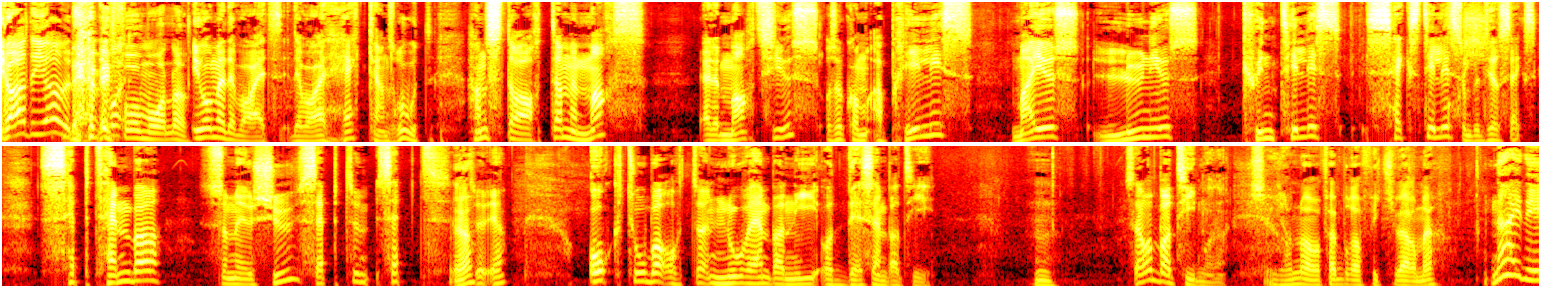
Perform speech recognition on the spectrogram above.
Ja, det gjør det. Det blir få måneder. Jo, men det var et, det var et hekkans rot. Han starta med mars, eller martius, og så kom aprilis, maius, lunius, quintillis, sextillis, som betyr seks, september, som er jo sju, septum, sept, Ja. oktober åtte, november ni og desember ti. Mm. Så det var bare ti måneder. Så januar og februar fikk ikke være med. Nei, de,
